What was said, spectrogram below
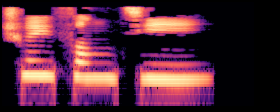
吹风机。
